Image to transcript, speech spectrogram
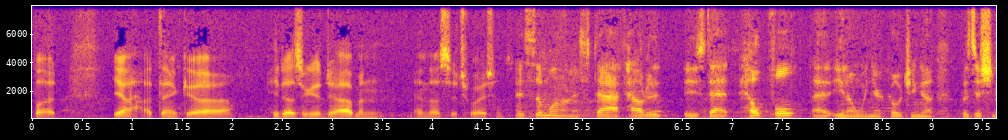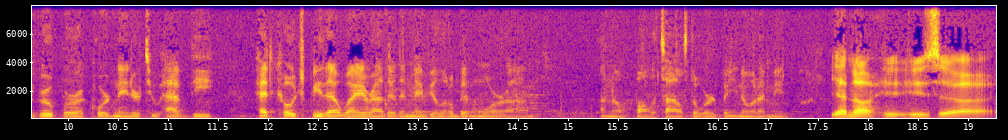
but yeah, I think uh, he does a good job in, in those situations. As someone on his staff, how do, is that helpful? Uh, you know, when you're coaching a position group or a coordinator, to have the head coach be that way rather than maybe a little bit more, um, I don't know, volatile is the word, but you know what I mean. Yeah, no, he, he's. Uh,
